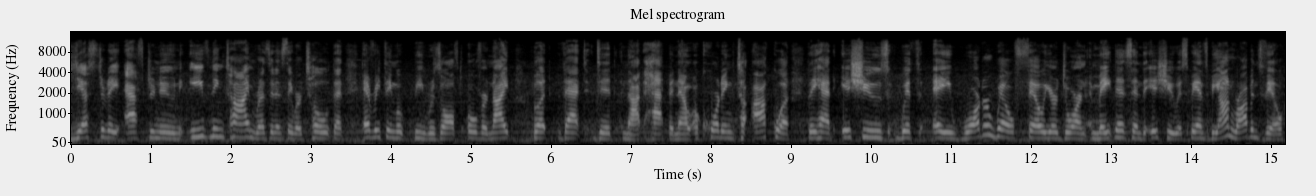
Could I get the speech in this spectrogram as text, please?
yesterday afternoon, evening time. Residents, they were told that everything would be resolved overnight, but that did not happen. Now, according to Aqua, they had issues with a water well failure during maintenance, and the issue spans beyond Robbinsville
